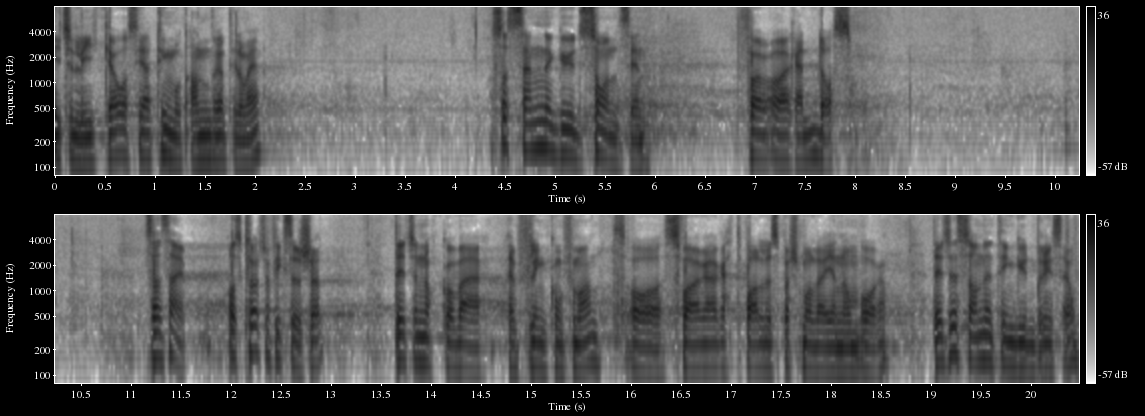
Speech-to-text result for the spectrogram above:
ikke liker, og gjør ting mot andre til og med. Så sender Gud sønnen sin for å redde oss. Så han sier oss klarer ikke å fikse det sjøl. Det er ikke nok å være en flink konfirmant og svare rett på alle spørsmålene gjennom året. Det er ikke sånne ting Gud bryr seg om.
